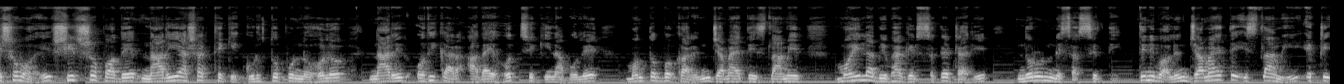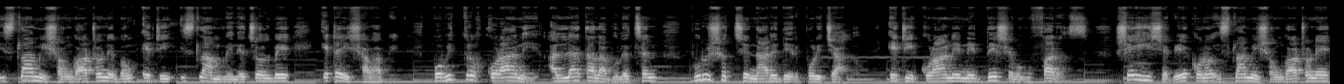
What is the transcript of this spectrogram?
এ সময় শীর্ষ পদে নারী আসার থেকে গুরুত্বপূর্ণ হল নারীর অধিকার আদায় হচ্ছে কিনা বলে মন্তব্য করেন জামায়াতে ইসলামীর মহিলা বিভাগের সেক্রেটারি নুরুন্নেসা সিদ্দিক। তিনি বলেন, জামায়াতে ইসলামী একটি ইসলামী সংগঠন এবং এটি ইসলাম মেনে চলবে, এটাই স্বাভাবিক। পবিত্র কোরআনে আল্লাহ তালা বলেছেন, পুরুষ হচ্ছে নারীদের পরিচালক। এটি কোরআনের নির্দেশ এবং ফরজ। সেই হিসেবে কোনো ইসলামী সংগঠনে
